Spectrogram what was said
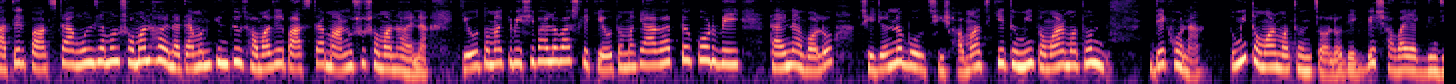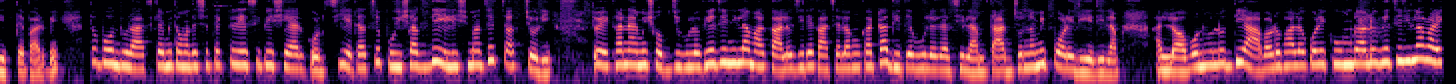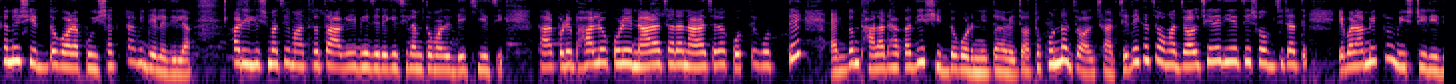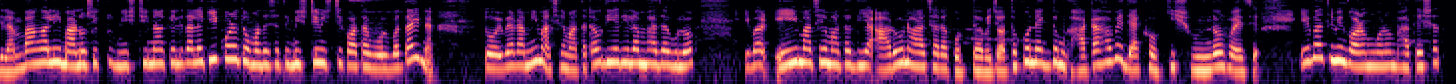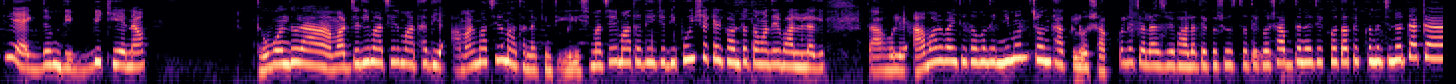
হাতের পাঁচটা আঙুল যেমন সমান হয় না, তেমন কিন্তু সমাজের পাঁচটা মানুষও সমান হয় না। কেউ তোমাকে বেশি ভালোবাসলে, কেউ তোমাকে আঘাত তো করবেই, তাই না বলো? সেই জন্য বলছি, সমাজকে তুমি তোমার মতন দেখো না। তুমি তোমার মতন চলো, দেখবে সবাই একদিন জিততে পারবে। তো বন্ধুরা, আজকে আমি তোমাদের সাথে একটা রেসিপি শেয়ার করছি। এটা হচ্ছে পুঁই শাক দিয়ে ইলিশ মাছের চচ্চড়ি। তো এখানে আমি সবজিগুলো ভেজে নিলাম আর কালো জিরে কাঁচা লঙ্কাটা দিতে ভুলে গেছিলাম। তার জন্য আমি পরে দিয়ে দিলাম। আর লবণ, হলুদ দিয়ে আবারও ভালো করে কুমড়ো আলু ভেজে নিলাম আর এখানে সেদ্ধ করা পুঁই শাকটা আমি ঢেলে দিলাম। আর ইলিশ মাছের মাত্রা তো আগেই ভেজে রেখেছিলাম, তোমাদের দেখিয়েছি। তারপরে ভালো করে নাড়াচাড়া নাড়াচাড়া করতে করতে একদম থালা ঢাকা দিয়ে সিদ্ধ করে নিতে হবে। যতক্ষণ না জল ছাড়ছে। দেখেছ? আমার জল ছেড়ে দিয়েছে সবজিটাতে। এবার আমি একটু মিষ্টি দিয়ে দিলাম। বাঙালি মানুষ একটু মিষ্টি না খেলে তাহলে কী করে তোমাদের সাথে মিষ্টি মিষ্টি কথা বলব, তাই না? তো এবার আমি মাছের মাথাটাও দিয়ে দিলাম ভাজাগুলো। এবার এই মাছের মাথা দিয়ে আরও নাড়াচাড়া করতে হবে। যতক্ষণ একদম ঘাটা হবে, দেখো কি সুন্দর হয়েছে। এবার তুমি গরম গরম ভাতের সাথে একদম দিব্যি খেয়ে নাও। তো বন্ধুরা, আমার যদি মাছের মাথা দিয়ে, আমার মাছের মাথা না, কিন্তু ইলিশ মাছের মাথা দিয়ে যদি পুঁই শাকের ঘন্ট তোমাদের ভালো লাগে, তাহলে আমার বাড়িতে তোমাদের নিমন্ত্রণ থাকল। সকলে চলে আসবে, ভালো থেকো, সুস্থ থেকো, সাবধানে থেকো, ততক্ষণের জন্য টাটা!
